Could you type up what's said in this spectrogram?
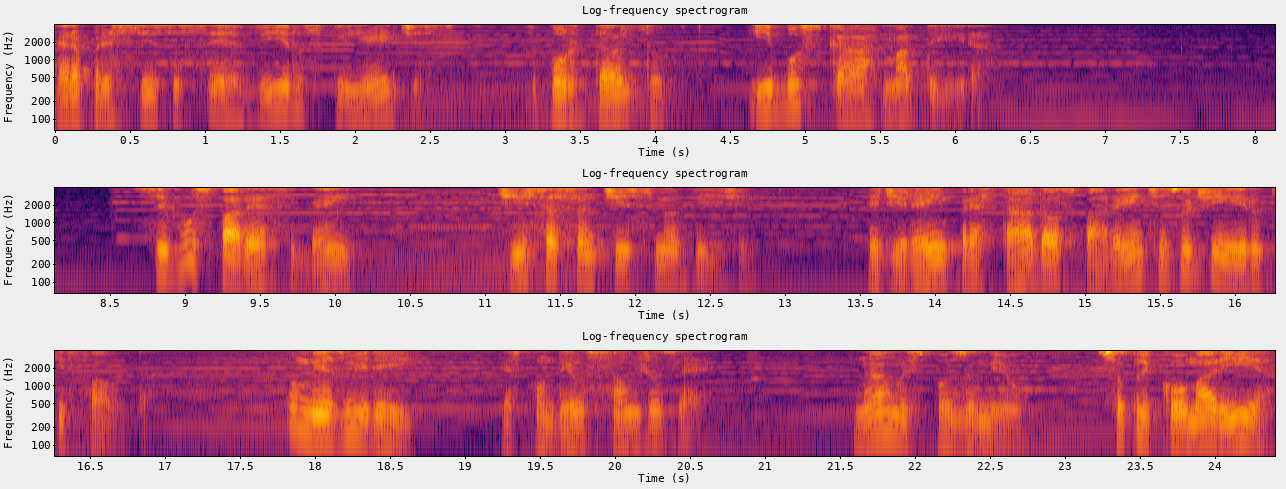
Era preciso servir os clientes e, portanto, ir buscar madeira. Se vos parece bem, disse a Santíssima Virgem, pedirei emprestado aos parentes o dinheiro que falta. Eu mesmo irei, respondeu São José. Não, esposo meu, suplicou Maria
